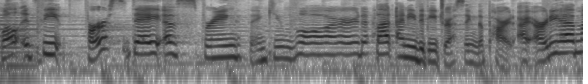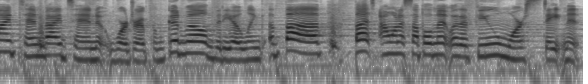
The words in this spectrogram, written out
Well, it's the first day of spring, thank you Lord. But I need to be dressing the part. I already have my 10 by 10 wardrobe from Goodwill, video link above, but I wanna supplement with a few more statement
